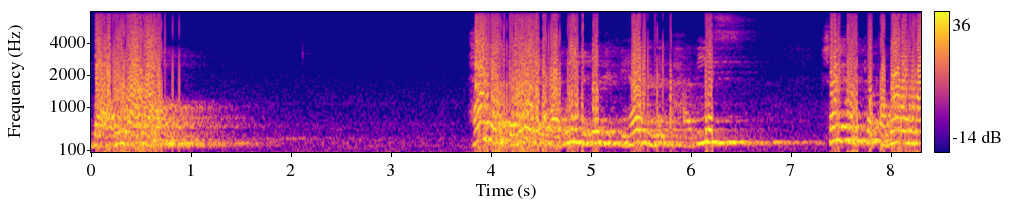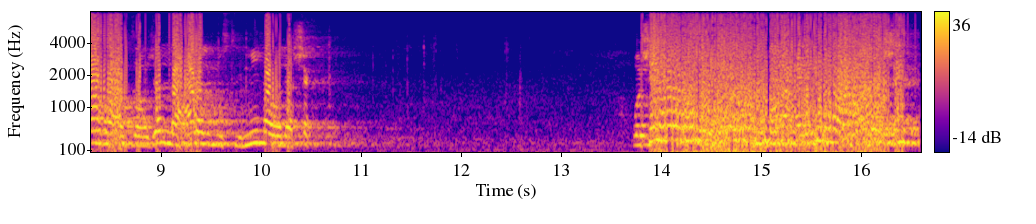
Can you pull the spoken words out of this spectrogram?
بعضنا بعض. هذا الدلال العظيم الذي في هذه الأحاديث شيء كتبه الله عز وجل على المسلمين ولا شك. وشهد شهادة من أحدهما وهذا شك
